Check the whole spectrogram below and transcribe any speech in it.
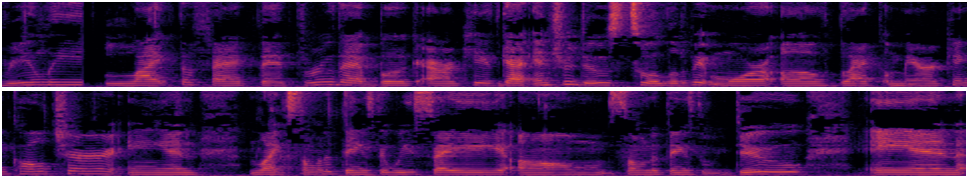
really like the fact that through that book, our kids got introduced to a little bit more of Black American culture and like some of the things that we say, um, some of the things that we do. And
